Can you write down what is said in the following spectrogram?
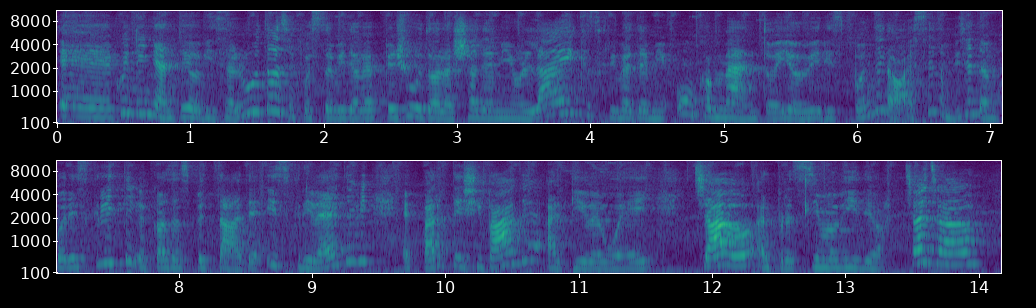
E quindi niente, io vi saluto, se questo video vi è piaciuto lasciatemi un like, scrivetemi un commento, io vi risponderò e se non vi siete ancora iscritti che cosa aspettate? Iscrivetevi e partecipate al giveaway. Ciao, al prossimo video. Ciao ciao!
